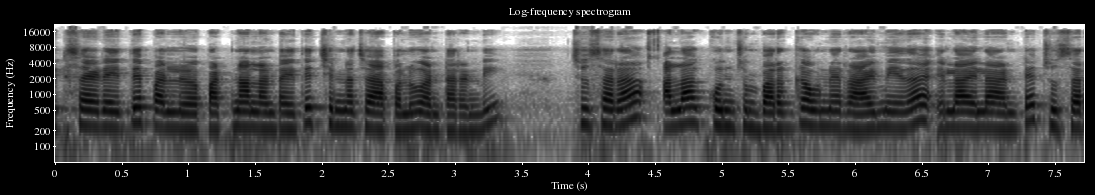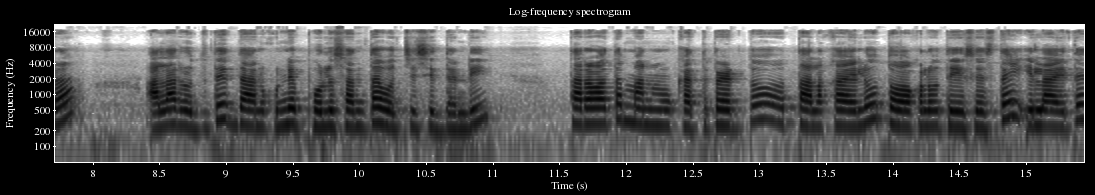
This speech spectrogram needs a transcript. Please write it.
ఇటు సైడ్ అయితే పల్లె పట్టణాలు అంటే అయితే చిన్న చేపలు అంటారండి. చూసారా? అలా కొంచెం బరగ్గా ఉన్న రాయి మీద ఎలా ఎలా అంటే చూసారా? అలా రుద్దితే దానికి ఉన్న పొలుసు అంతా వచ్చేసిద్దండి. తర్వాత మనం కత్తిపేటతో తలకాయలు తోకలు తీసేస్తే ఇలా అయితే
